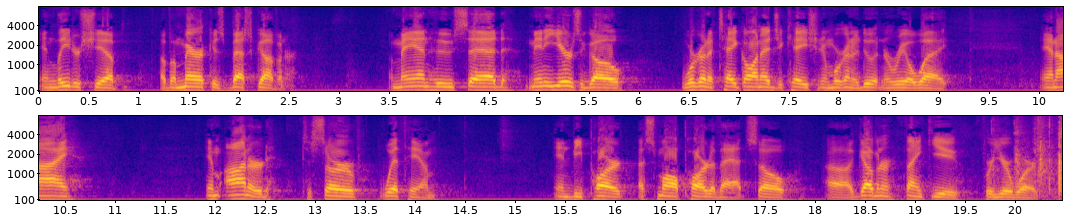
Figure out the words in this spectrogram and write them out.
and leadership of America's best governor. A man who said many years ago, we're going to take on education and we're going to do it in a real way. And I am honored to serve with him and be part, a small part of that. So, uh, Governor, thank you for your work.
